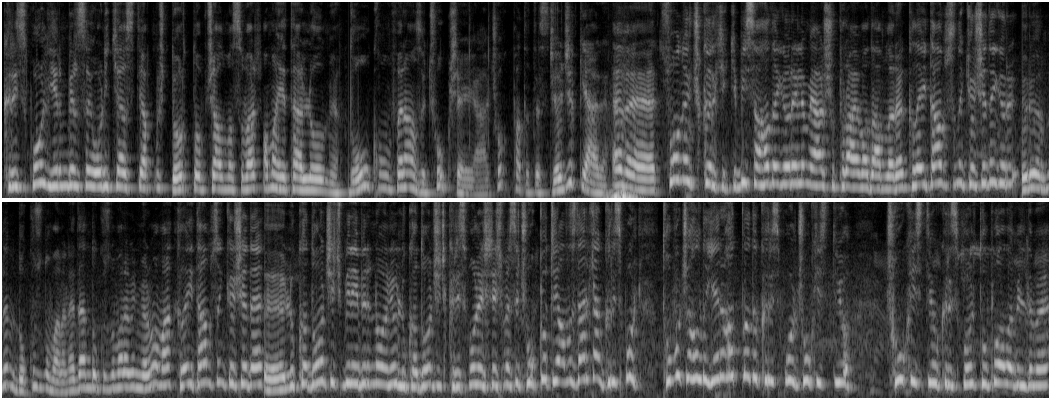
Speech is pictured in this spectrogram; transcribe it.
Chris Paul 21 sayı 12 asist yapmış. 4 top çalması var ama yeterli olmuyor. Doğu konferansı çok şey ya. Çok patates. Cacık yani. Evet. Son 3.42. Bir sahada görelim ya şu Prime adamları. Clay Thompson'ı köşede görü- görüyorum değil mi? 9 numara. Neden 9 numara bilmiyorum ama Clay Thompson köşede. Ee, Luka Doncic birebirini oynuyor. Luka Doncic Chris Paul eşleşmesi çok kötü yalnız derken Chris Paul topu çaldı. Yere atladı Chris Paul çok istiyor. Çok istiyor Chris Paul. Topu alabildi mi?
